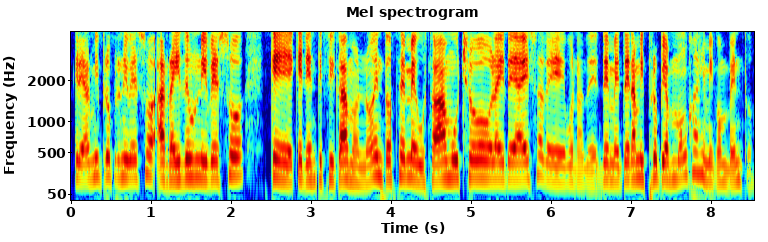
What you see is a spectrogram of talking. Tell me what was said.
crear mi propio universo a raíz de un universo que, identificamos, ¿no? Entonces me gustaba mucho la idea esa de, bueno, de, meter a mis propias monjas en mi convento.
